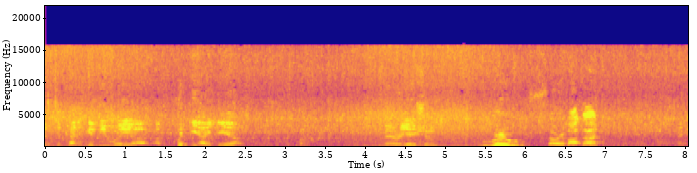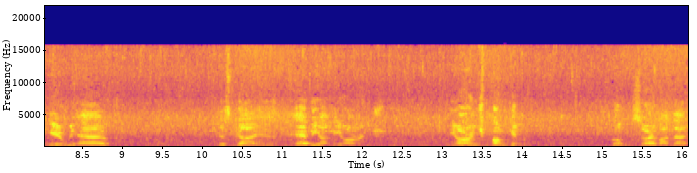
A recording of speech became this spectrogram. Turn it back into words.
Just to kind of give you a, a, a quickie idea of variation. Woo! Sorry about that. And here we have, this guy is heavy on the orange. The orange pumpkin. Oh, sorry about that.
